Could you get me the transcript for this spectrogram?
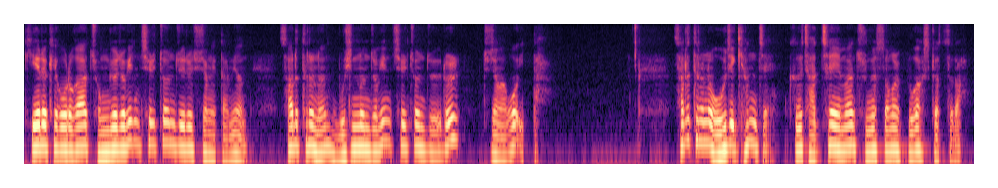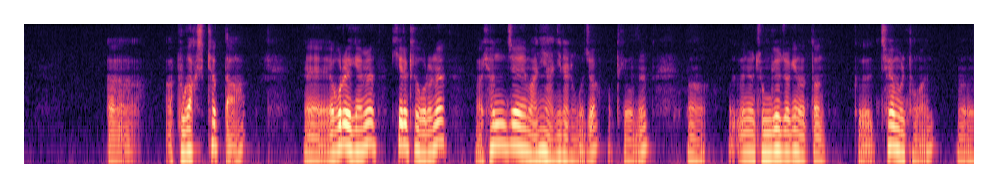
키에르케고르가 종교적인 실존주의를 주장했다면 사르트르는 무신론적인 실존주의를 주장하고 있다. 사르트르는 오직 현재 그 자체에만 중요성을 부각시켰으라. 어, 아, 부각시켰다. 에, 역으로 얘기하면 키르케고르는 어, 현재만이 아니라는 거죠. 어떻게 보면 어, 왜냐면 종교적인 어떤 그 체험을 통한 어,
